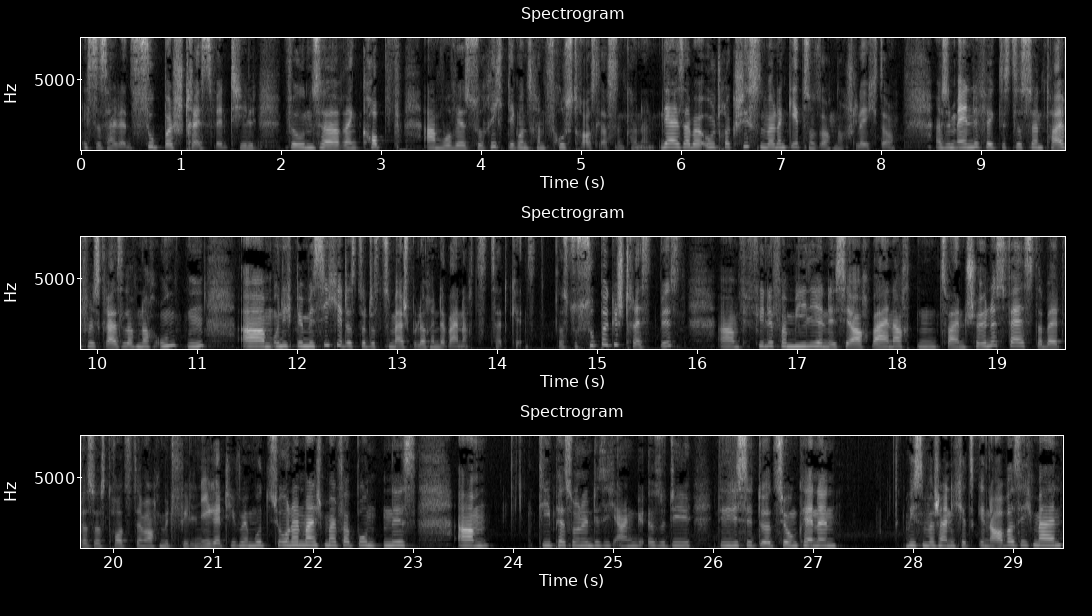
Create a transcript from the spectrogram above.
ist das halt ein super Stressventil für unseren Kopf, ähm, wo wir so richtig unseren Frust rauslassen können. Der ist aber ultra geschissen, weil dann geht es uns auch noch schlechter. Also im Endeffekt ist das so ein Teufelskreislauf nach unten ähm, und ich bin mir sicher, dass du das zum Beispiel auch in der Weihnachtszeit kennst. Dass du super gestresst bist. Ähm, für viele Familien ist ja auch Weihnachten zwar ein schönes Fest, aber etwas, was trotzdem auch mit vielen negativen Emotionen manchmal verbunden ist. Die Personen, die sich also die, die die Situation kennen, wissen wahrscheinlich jetzt genau, was ich meine.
